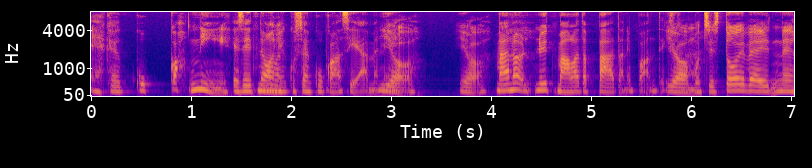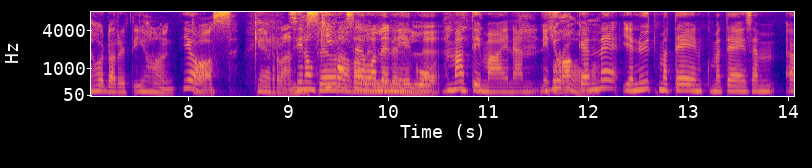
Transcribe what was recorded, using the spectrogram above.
ehkä joku kukka. Niin. Ja sitten ne on Mulla- niin kuin sen kukan siemeniä. Joo, joo. Mä en ole, nyt mä laitan päätäni pantiksi. Joo, mutta siis toi vei ne hodarit ihan Joo. taas kerran Siinä on kiva sellainen levelille. niinku mätimäinen niinku rakenne. Ja nyt mä tein, kun mä tein sen äh,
